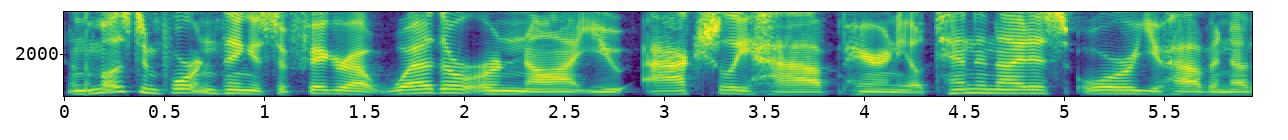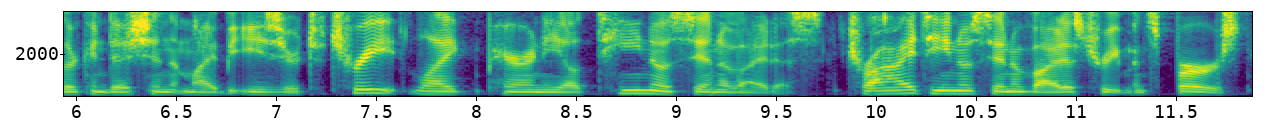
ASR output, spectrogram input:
And the most important thing is to figure out whether or not you actually have peroneal tendonitis or you have another condition that might be easier to treat, like peroneal tenosynovitis. Try tenosynovitis treatments first.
